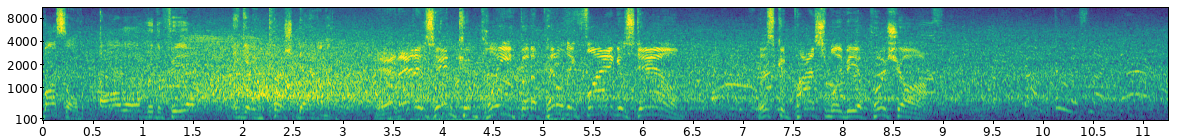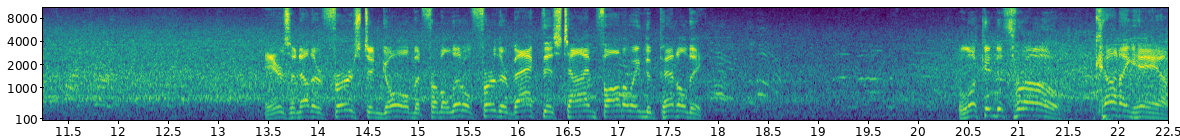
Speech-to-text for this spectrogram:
muscled all over the field and getting pushed down. And that is incomplete, but a penalty flag is down. This could possibly be a push-off. Here's another first and goal, but from a little further back this time following the penalty. Looking to throw. Cunningham.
